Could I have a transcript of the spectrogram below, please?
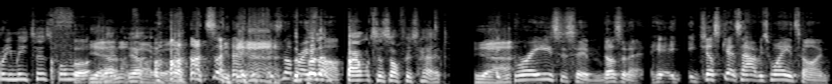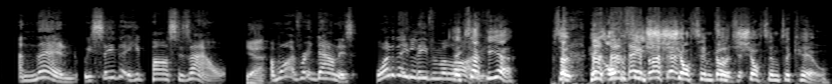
Three meters. From foot. Yeah, not far away. So uh, it's not the very bullet far. bounces off his head. Yeah. It grazes him, doesn't it? He, he just gets out of his way in time, and then we see that he passes out. Yeah. And what I've written down is, why do they leave him alive? Exactly. Yeah. So he obviously shot him to shot him to kill.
